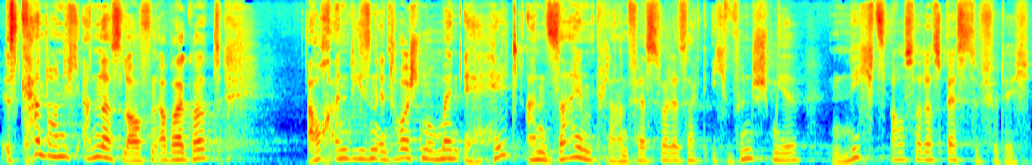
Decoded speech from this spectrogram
Es kann doch nicht anders laufen. Aber Gott, auch an diesen enttäuschten Moment, er hält an seinem Plan fest, weil er sagt, ich wünsche mir nichts außer das Beste für dich.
